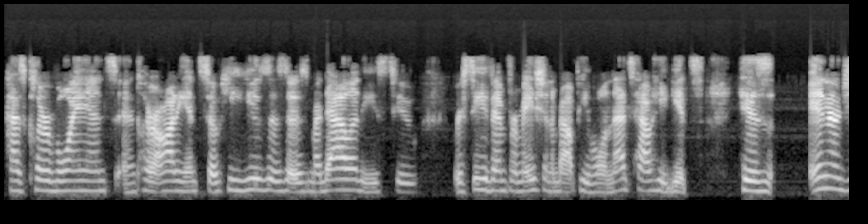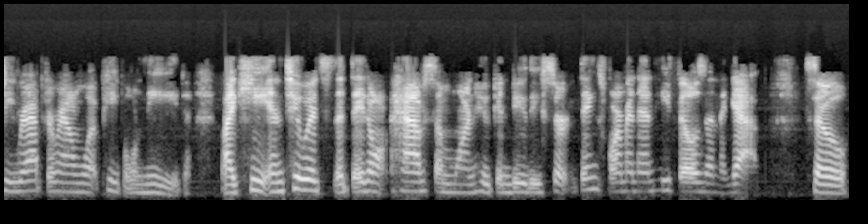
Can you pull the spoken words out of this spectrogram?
has clairvoyance and clairaudience, so he uses those modalities to receive information about people, and that's how he gets his energy wrapped around what people need. Like he intuits that they don't have someone who can do these certain things for them, and then he fills in the gap. So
